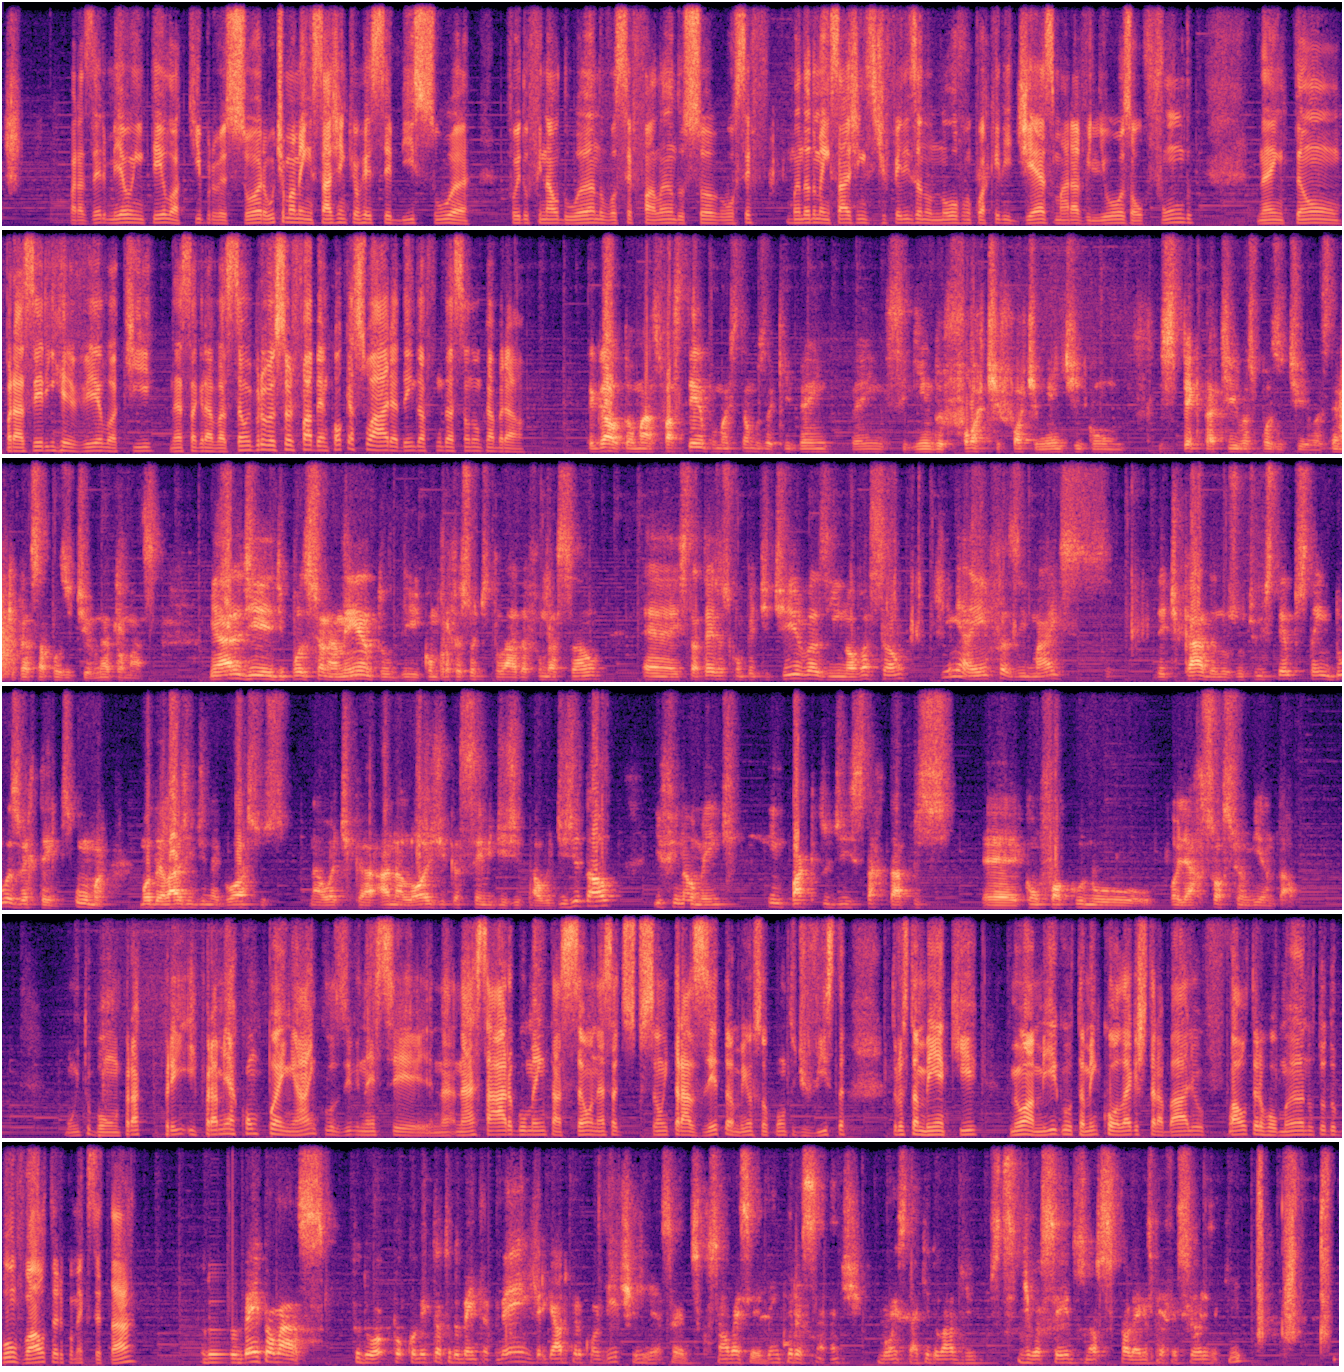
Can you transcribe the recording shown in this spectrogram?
Prazer meu em tê-lo aqui, professor. A última mensagem que eu recebi sua foi do final do ano, você falando sobre. você mandando mensagens de Feliz Ano Novo com aquele jazz maravilhoso ao fundo. Né? Então, prazer em revê-lo aqui nessa gravação. E professor Fabian, qual que é a sua área dentro da Fundação Dom Cabral? Legal, Tomás. Faz tempo, mas estamos aqui bem, bem seguindo forte, fortemente com expectativas positivas. Temos que pensar positivo, né, Tomás? Minha área de, de posicionamento e como professor titular da Fundação é estratégias competitivas e inovação. E minha ênfase mais dedicada nos últimos tempos tem duas vertentes. Uma, modelagem de negócios na ótica analógica, semidigital e digital, e finalmente impacto de startups é, com foco no olhar socioambiental. Muito bom. Pra, e para me acompanhar, inclusive, nesse, nessa argumentação, nessa discussão e trazer também o seu ponto de vista, trouxe também aqui meu amigo, também colega de trabalho, Walter Romano. Tudo bom, Walter? Como é que você está? Tudo bem, Tomás? Tudo, comigo está tudo bem também. Obrigado pelo convite. Essa discussão vai ser bem interessante. Bom estar aqui do lado de, de você e dos nossos colegas professores aqui.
